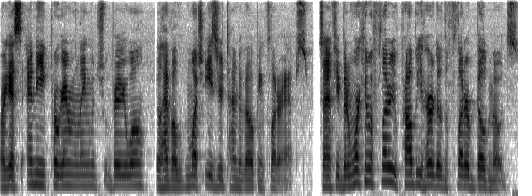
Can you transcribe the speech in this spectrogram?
or I guess any programming language very well, you'll have a much easier time developing Flutter apps. So if you've been working with Flutter, you've probably heard of the Flutter build modes.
